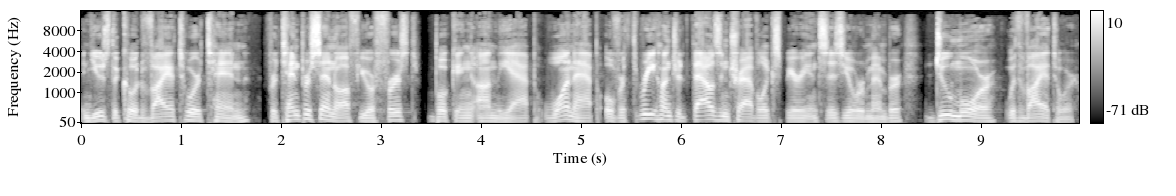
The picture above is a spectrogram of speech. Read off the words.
and use the code Viator10 for 10% off your first booking on the app. One app, over 300,000 travel experiences you'll remember. Do more with Viator.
